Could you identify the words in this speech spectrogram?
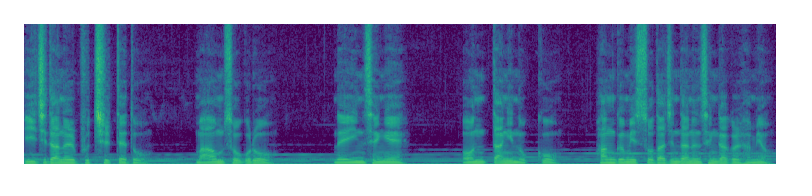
이 지단을 붙일 때도 마음속으로 내 인생에 언 땅이 녹고 황금이 쏟아진다는 생각을 하며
